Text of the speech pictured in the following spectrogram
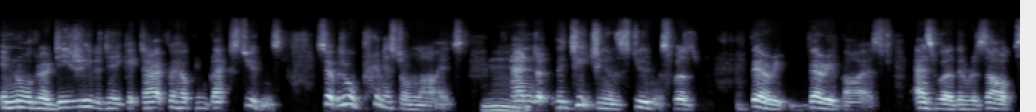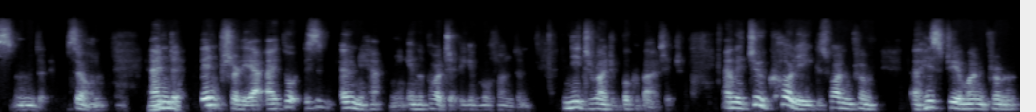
In Northern Rhodesia, he was nearly kicked out for helping Black students. So it was all premised on lies. Mm. And the teaching of the students was very, very biased, as were the results and so on. Mm. And eventually, I, I, thought this is only happening in the Polytechnic in North London. I need to write a book about it. And with two colleagues, one from uh, history and one from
